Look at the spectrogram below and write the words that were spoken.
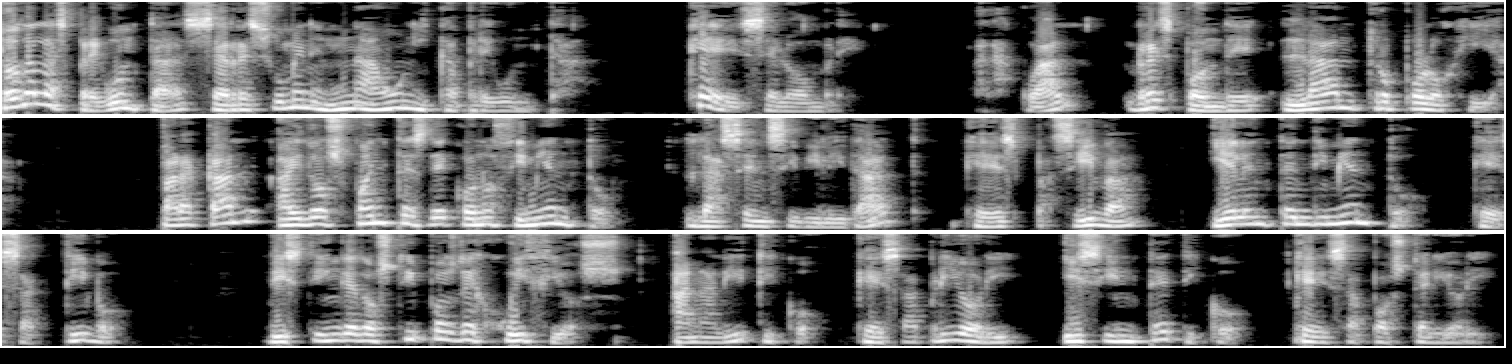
Todas las preguntas se resumen en una única pregunta. ¿Qué es el hombre? A la cual responde la antropología. Para Kant hay dos fuentes de conocimiento, la sensibilidad, que es pasiva, y el entendimiento, que es activo. Distingue dos tipos de juicios, analítico, que es a priori, y sintético, que es a posteriori.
